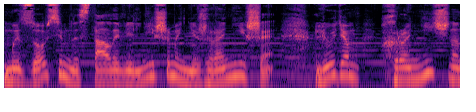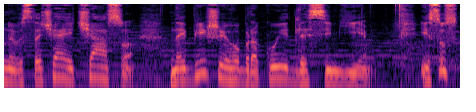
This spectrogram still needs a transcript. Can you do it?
ми зовсім не стали вільнішими ніж раніше. Людям хронічно не вистачає часу, найбільше його бракує для сім'ї. Ісус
